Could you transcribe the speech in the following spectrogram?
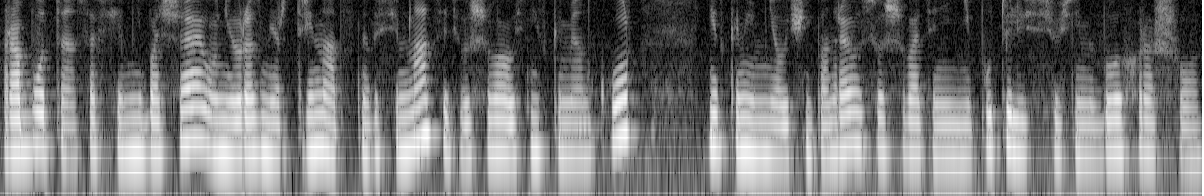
Работа совсем небольшая, у нее размер 13 на 18, вышивалась нитками Анкор. Нитками мне очень понравилось вышивать, они не путались, все с ними было хорошо.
